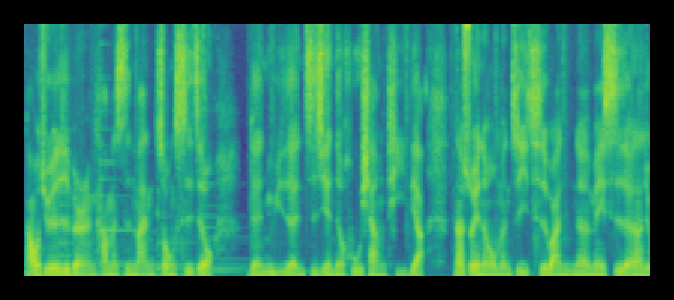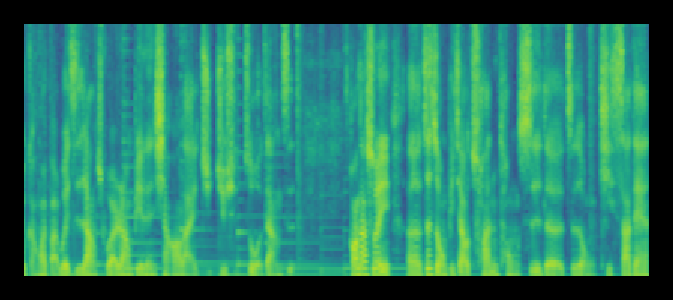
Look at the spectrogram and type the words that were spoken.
但我觉得日本人他们是蛮重视这种人与人之间的互相体谅。那所以呢，我们自己吃完那没事了，那就赶快把位置让出来，让别人想要来继继续坐这样子。好，那所以呃，这种比较传统式的这种吃茶店，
